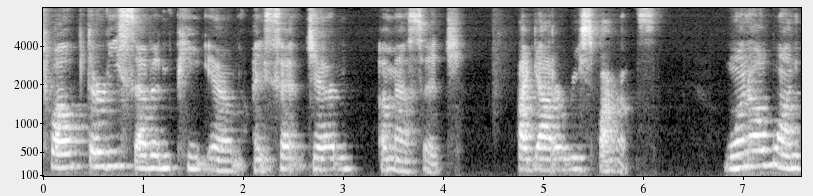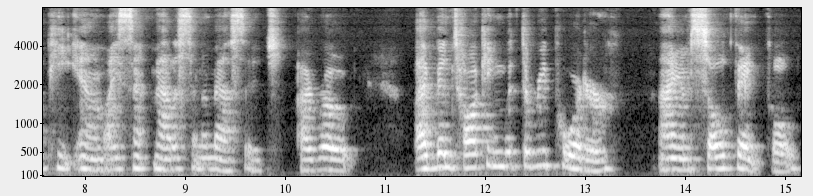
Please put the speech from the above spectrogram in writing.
12:37 p.m. I sent Jen a message. I got a response. 1:01 p.m. I sent Madison a message. I wrote, I've been talking with the reporter. I am so thankful.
